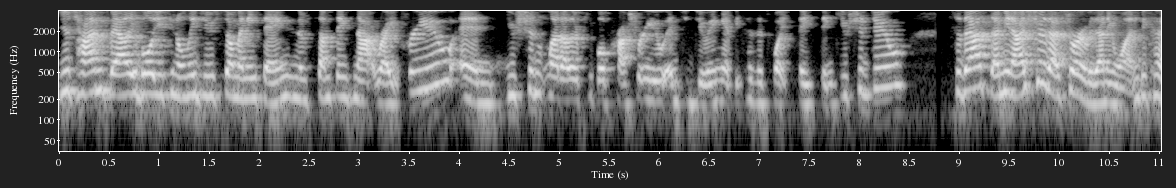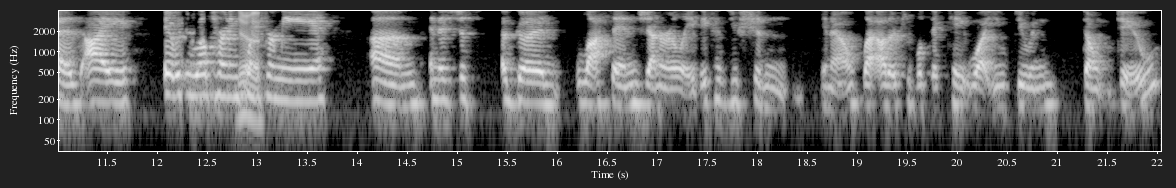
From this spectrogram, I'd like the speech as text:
your time's valuable. You can only do so many things, and if something's not right for you, and you shouldn't let other people pressure you into doing it because it's what they think you should do. So that's, I mean, I share that story with anyone because I, it was a real turning yeah. point for me, um, and it's just a good lesson generally because you shouldn't, you know, let other people dictate what you do and don't do.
